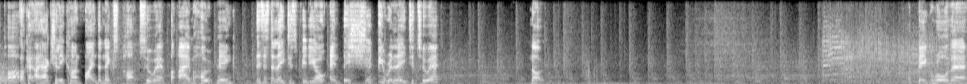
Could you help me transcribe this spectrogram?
another part. Okay, I actually can't find the next part to it, but I'm hoping this is the latest video and this should be related to it. No. A big roar there.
